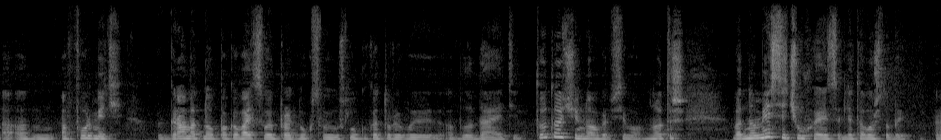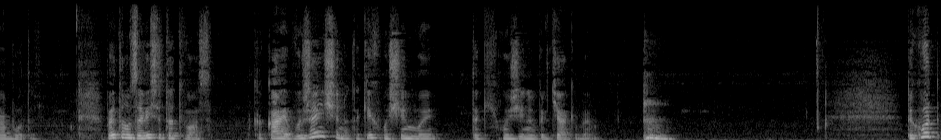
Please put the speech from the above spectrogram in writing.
а, а, оформить, грамотно упаковать свой продукт, свою услугу, которую вы обладаете. Тут очень много всего. Но это ж в одном месте чухается для того, чтобы работать. Поэтому зависит от вас. Какая вы женщина, таких мужчин мы, таких мужчин мы притягиваем. Так вот,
